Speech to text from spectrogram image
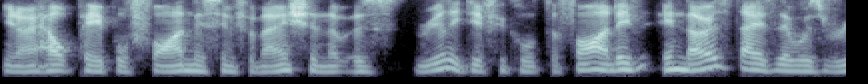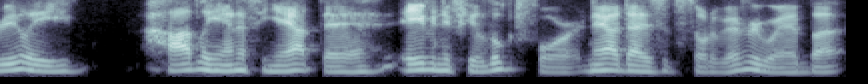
you know help people find this information that was really difficult to find. In those days, there was really hardly anything out there, even if you looked for it. Nowadays, it's sort of everywhere, but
